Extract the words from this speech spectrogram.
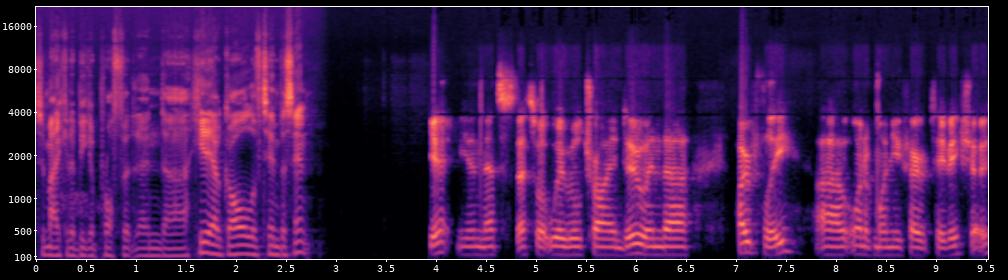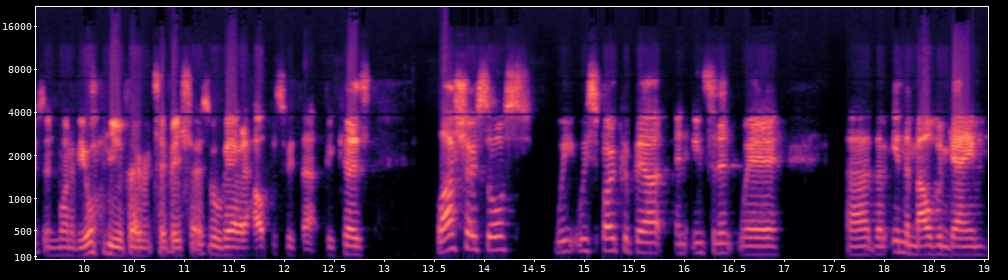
to make it a bigger profit and uh, hit our goal of ten percent. Yeah, yeah, and that's that's what we will try and do, and uh, hopefully, uh, one of my new favorite TV shows and one of your new favorite TV shows will be able to help us with that because last show source we we spoke about an incident where uh, the, in the Melbourne game.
